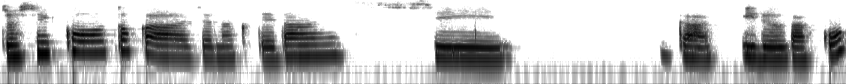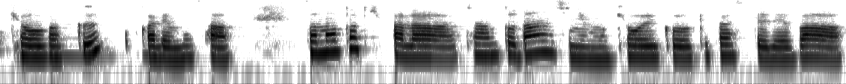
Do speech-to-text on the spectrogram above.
女子校とかじゃなくて男子がいる学校共学とかでもさその時からちゃんと男子にも教育を受けさせてれば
